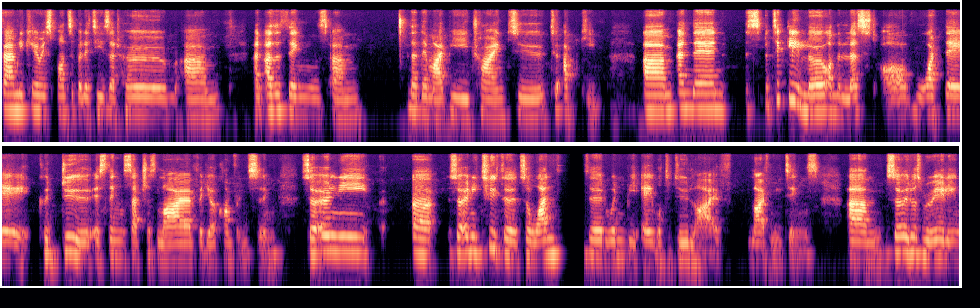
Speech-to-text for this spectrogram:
family care responsibilities at home um, and other things um, that they might be trying to, to upkeep. Um, and then it's particularly low on the list of what they could do is things such as live video conferencing. So only uh, so only two thirds or one third wouldn't be able to do live live meetings. Um, so it was really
